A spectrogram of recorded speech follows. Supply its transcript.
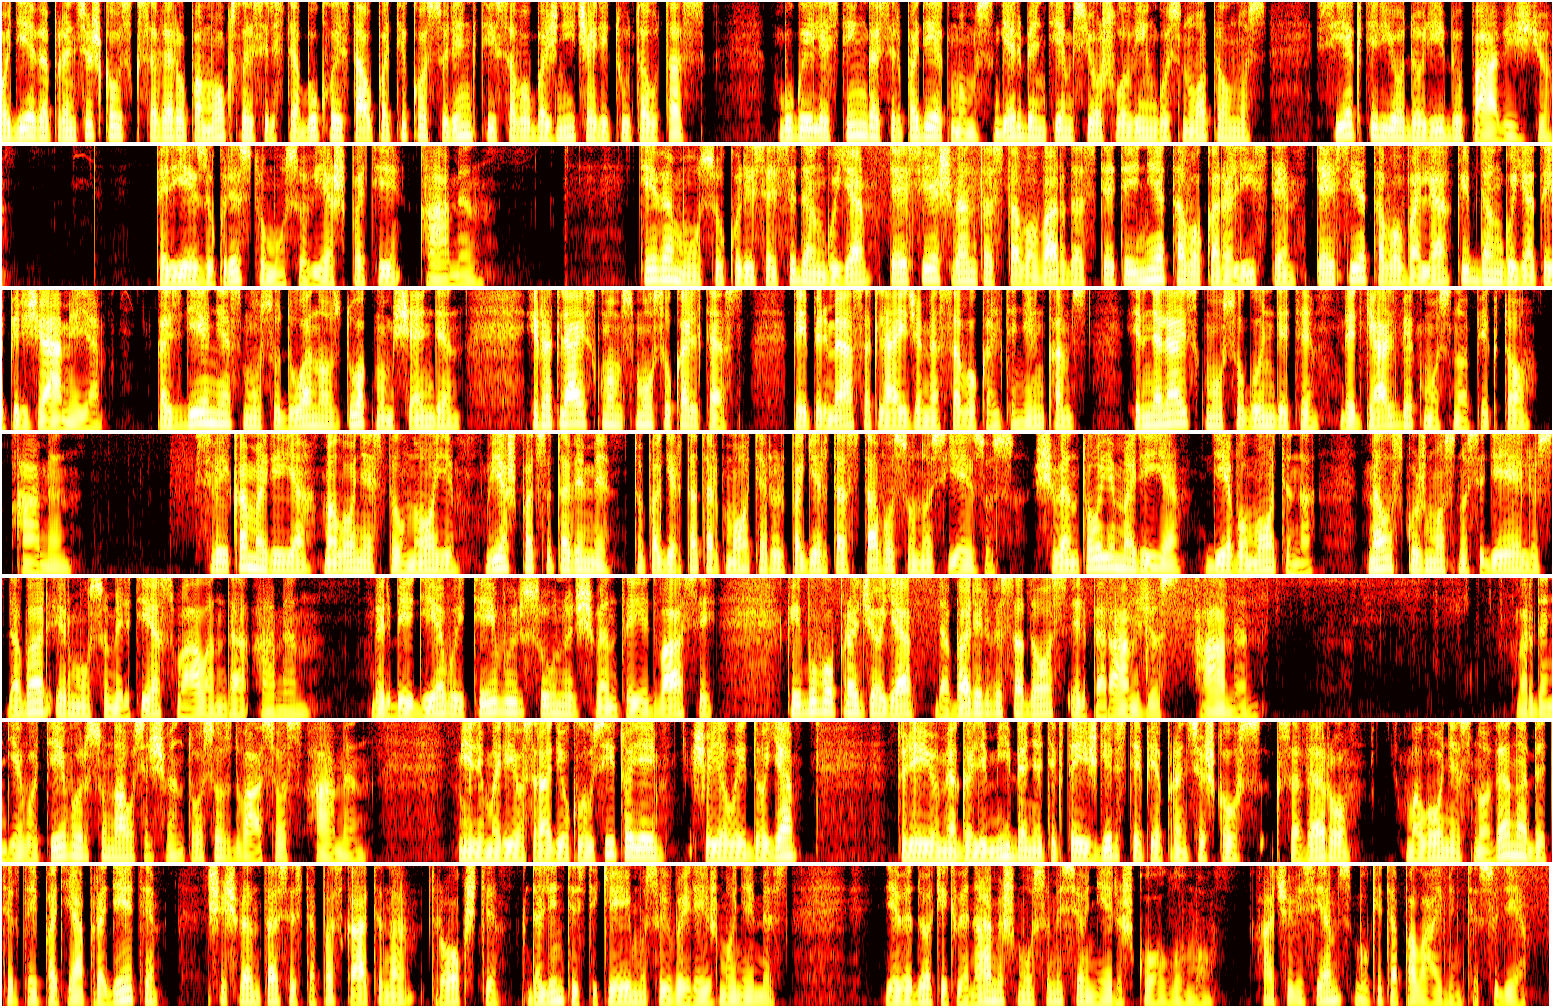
O Dieve Pranciškaus Ksavero pamokslais ir stebuklais tau patiko surinkti į savo bažnyčią rytų tautas. Būk gailestingas ir padėk mums, gerbentiems jo šlovingus nuopelnus, siekti ir jo darybių pavyzdžių per Jėzų Kristų mūsų viešpatį. Amen. Tėve mūsų, kuris esi danguje, tiesie šventas tavo vardas, tėteinė tavo karalystė, tiesie tavo valia, kaip danguje, taip ir žemėje. Kasdienės mūsų duonos duok mums šiandien ir atleisk mums mūsų kaltes, kaip ir mes atleidžiame savo kaltininkams, ir neleisk mūsų gundyti, bet gelbėk mus nuo pikto. Amen. Sveika Marija, malonės pilnoji, viešpat su tavimi, tu pagirta tarp moterų ir pagirtas tavo sūnus Jėzus. Šventoji Marija, Dievo motina, melsk už mus nusidėlius dabar ir mūsų mirties valandą. Amen. Garbė Dievui, tėvui ir sūnui ir šventai dvasiai, kai buvo pradžioje, dabar ir visada ir per amžius. Amen. Vardant Dievo Tėvo ir Sūnaus ir Šventosios Dvasios. Amen. Mėly Marijos radio klausytojai, šioje laidoje turėjome galimybę ne tik tai išgirsti apie Pranciškaus Ksavero malonės noveną, bet ir taip pat ją pradėti. Šis šventasis te paskatina trokšti, dalintis tikėjimu su įvairiais žmonėmis. Dieve duok kiekvienam iš mūsų misionieriško olumo. Ačiū visiems, būkite palaiminti sudė.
